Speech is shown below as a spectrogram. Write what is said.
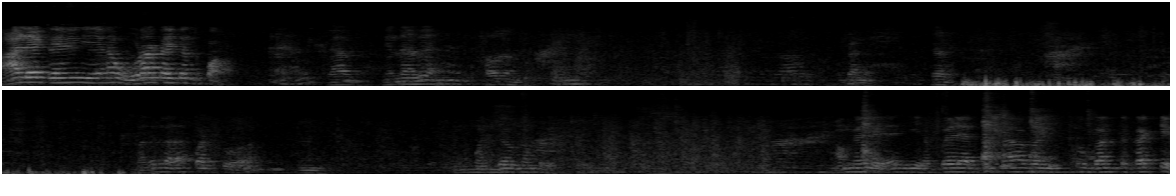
ನಾಳೆ ಟ್ರೈನಿಂಗ್ ಏನೋ ಓಡಾಟ ಐತಂತಪ್ಪ. ನಿಂದ ನಿಂದಾವೆ? ಹೌದಂತ ಹೇಳಿ ಮೊದಲ ಫಸ್ಟು ಮಂಜವ್ ನಂಬರಿ. ಆಮೇಲೆ ಈ ಹೆಬ್ಬಳ್ಳಿ ಹತ್ತಿನಾಗ ಇಷ್ಟು ಗಂಟು ಕಟ್ಟಿ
